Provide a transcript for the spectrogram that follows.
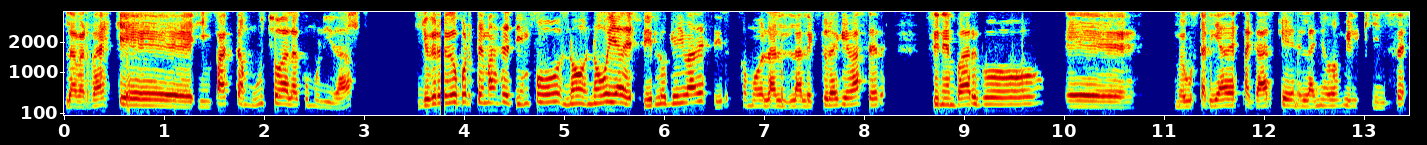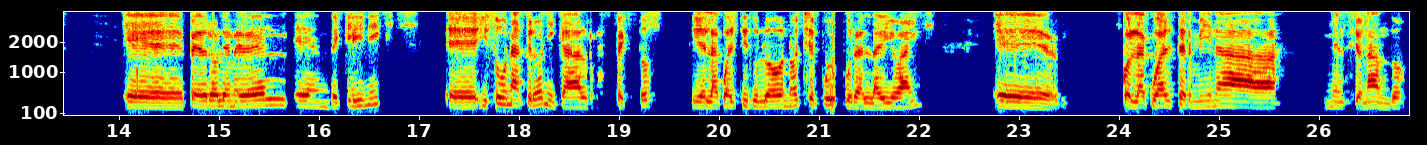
la verdad es que impacta mucho a la comunidad. Yo creo que por temas de tiempo no, no voy a decir lo que iba a decir, como la, lectura que iba a hacer. Sin embargo, eh, me gustaría destacar que en el año 2015 eh, Pedro Lemebel en The Clinic eh, hizo una crónica al respecto, en la cual tituló Noche Púrpura en la Divine, eh, con la cual termina mencionando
